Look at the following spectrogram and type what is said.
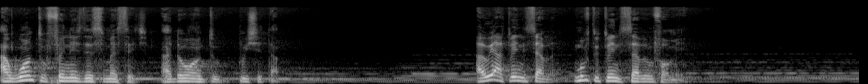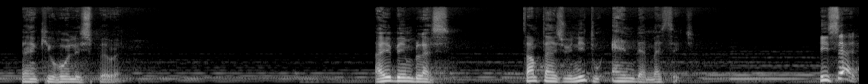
I want to finish this message. I don't want to push it up. Are we at 27? Move to 27 for me. Thank you, Holy Spirit. Are you being blessed? Sometimes you need to end the message. He said,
